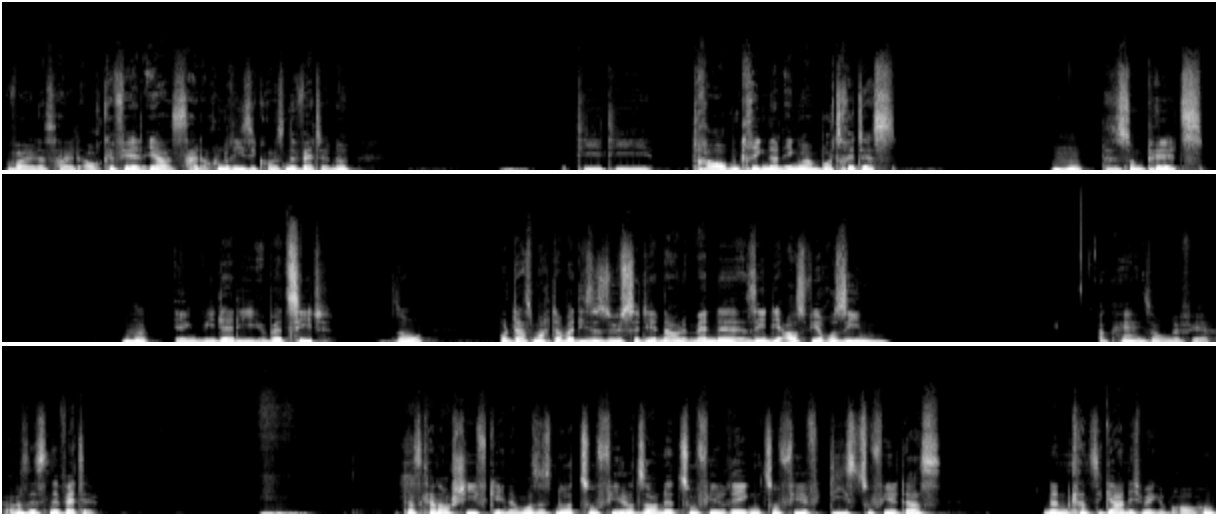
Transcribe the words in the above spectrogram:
Weil das halt auch gefährlich, ja, es ist halt auch ein Risiko, das ist eine Wette, ne? Die, die Trauben kriegen dann irgendwann Botrytis. Mhm. Das ist so ein Pilz, Mhm. irgendwie, der die überzieht. So. Und das macht aber diese Süße. Die, na, und am Ende sehen die aus wie Rosinen. Okay. So ungefähr. Aber es ist eine Wette. Das kann auch schief gehen. Da muss es nur zu viel Sonne, zu viel Regen, zu viel dies, zu viel das. Und dann kannst du die gar nicht mehr gebrauchen.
